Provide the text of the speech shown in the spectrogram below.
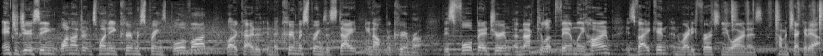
Introducing 120 Coomera Springs Boulevard, located in the Coomera Springs Estate in Upper Coomera. This four bedroom, immaculate family home is vacant and ready for its new owners. Come and check it out.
